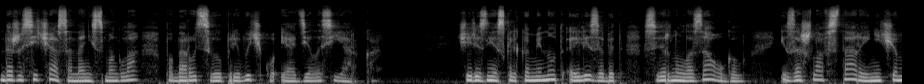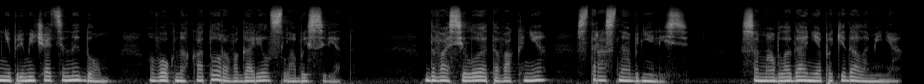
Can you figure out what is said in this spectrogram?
Даже сейчас она не смогла побороть свою привычку и оделась ярко. Через несколько минут Элизабет свернула за угол и зашла в старый, ничем не примечательный дом, в окнах которого горел слабый свет. Два силуэта в окне страстно обнялись. Самообладание покидало меня.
